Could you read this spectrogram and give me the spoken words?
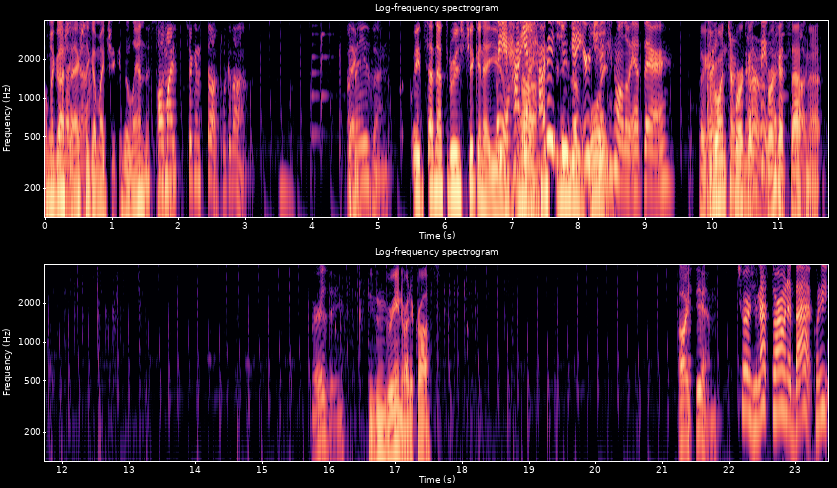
Oh my gosh, Like I actually got my chicken to land this time. Oh, my chicken's stuck. Look at that. Tag. Amazing. Wait, Sapnap threw his chicken at you. Wait, how, Uh, yeah, how did you get your void. chicken all the way up there? Like everyone twerk know. at Wait, twerk at? Sapnap. Where is he? He's in green, right across. Oh, I see him. George, you're not throwing it back. What are you?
